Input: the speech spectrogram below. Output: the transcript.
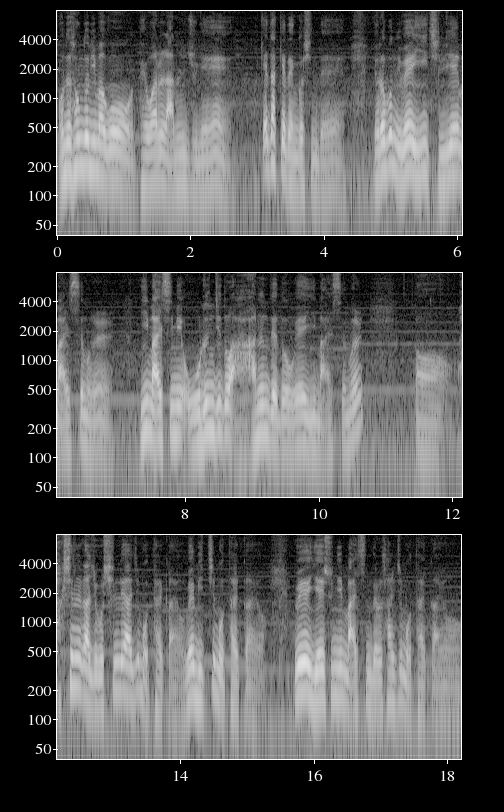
어느 성도님하고 대화를 나눈 중에 깨닫게 된 것인데 여러분 왜 이 진리의 말씀을 이 말씀이 옳은지도 아는데도 왜 이 말씀을 어, 확신을 가지고 신뢰하지 못할까요? 왜 믿지 못할까요? 왜 예수님 말씀대로 살지 못할까요?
